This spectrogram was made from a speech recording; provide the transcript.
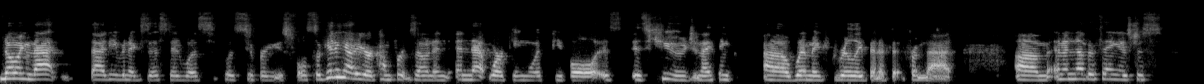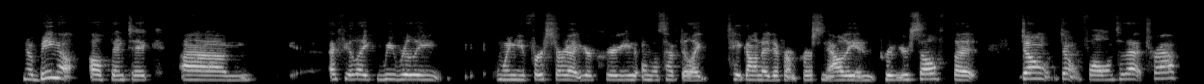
knowing that that even existed was was super useful. So getting out of your comfort zone and, and networking with people is is huge and i think uh, women could really benefit from that. Um, and another thing is just you know being authentic. Um, i feel like we really when you first start out your career you almost have to like take on a different personality and prove yourself but don't don't fall into that trap.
